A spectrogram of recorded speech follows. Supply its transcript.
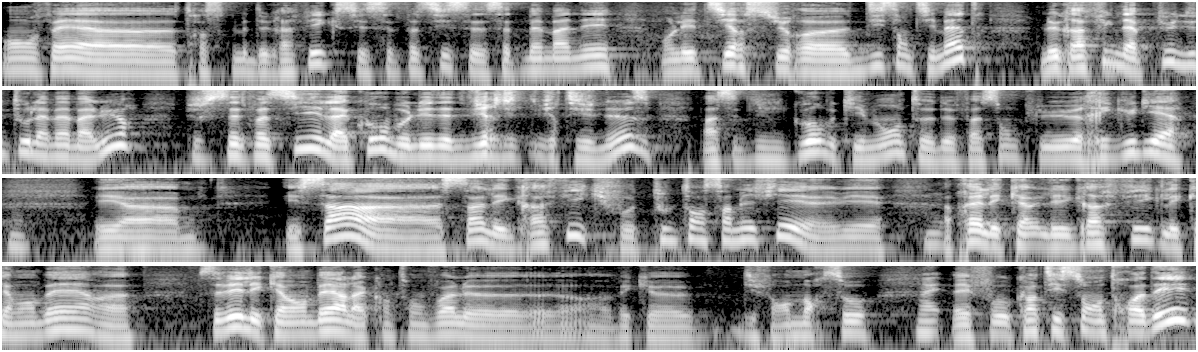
on fait euh, 3 cm de graphique. C'est cette fois-ci, cette même année, on les tire sur euh, 10 cm. Le graphique n'a plus du tout la même allure, puisque cette fois-ci, la courbe, au lieu d'être vertigineuse, ben, c'est une courbe qui monte de façon plus régulière. Et, euh, et ça, euh, ça, les graphiques, il faut tout le temps s'en méfier. Et après, les, graphiques, les camemberts, euh, vous savez, les camemberts, là, quand on voit le, avec euh, différents morceaux, Ouais. il faut, quand ils sont en 3D,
